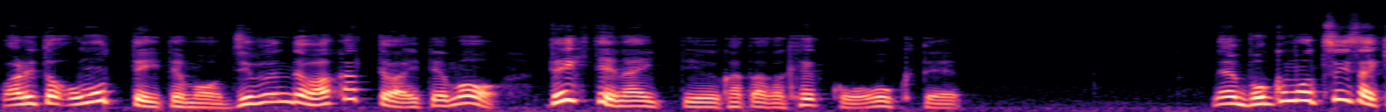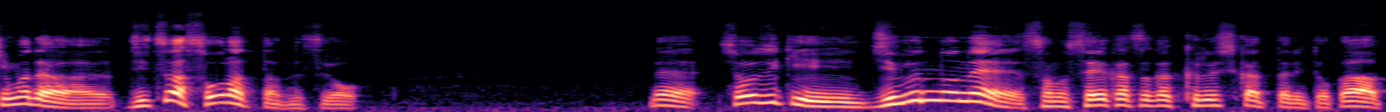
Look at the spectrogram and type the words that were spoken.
割と思っていても自分で分かってはいてもできてないっていう方が結構多くて、ね、僕もつい最近までは実はそうだったんですよ。ね、正直自分のねその生活が苦しかったりとか、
